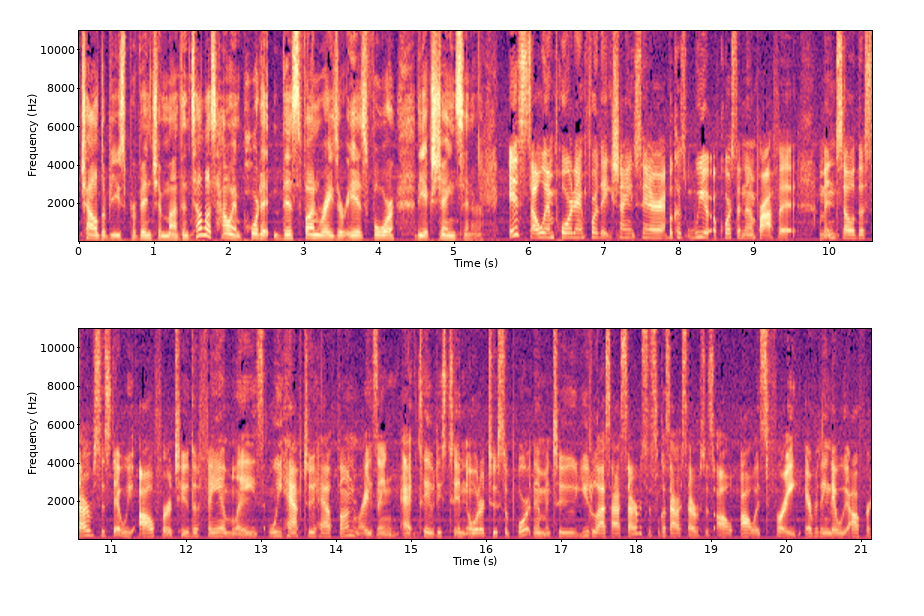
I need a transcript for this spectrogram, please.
Child Abuse Prevention Month, and tell us how important this fundraiser is for the Exchange Center it's so important for the Exchange Center because we are, of course, a nonprofit. Um, and so the services that we offer to the families, we have to have fundraising activities to, in order to support them and to utilize our services because our services are always free. Everything that we offer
